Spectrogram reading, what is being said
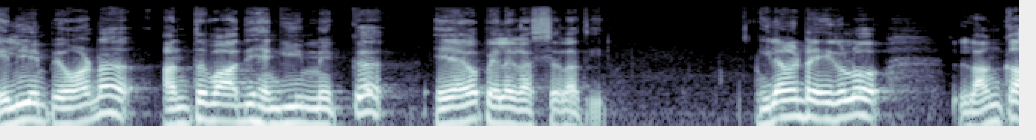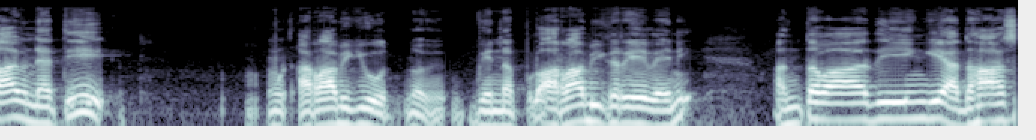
එළියෙන් පෙවන අන්තවාදී හැඟීම් එක්ක ඒ අයව පෙළගස්සලා තියෙනවා. ඊළඟට ඒගොල්ලෝ ලංකාවේ නැති අරාබිකිවොත් වෙන්න පුළුව අරාභිකරයේ වැනි අන්තවාදීන්ගේ අදහස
